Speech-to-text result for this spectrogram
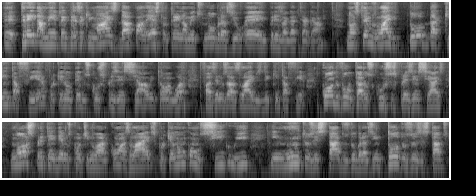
É, treinamento, a empresa que mais dá palestra, treinamentos no Brasil é a empresa HTH. Nós temos live toda quinta-feira, porque não temos curso presencial, então agora fazemos as lives de quinta-feira. Quando voltar os cursos presenciais, nós pretendemos continuar com as lives, porque eu não consigo ir em muitos estados do Brasil, em todos os estados,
